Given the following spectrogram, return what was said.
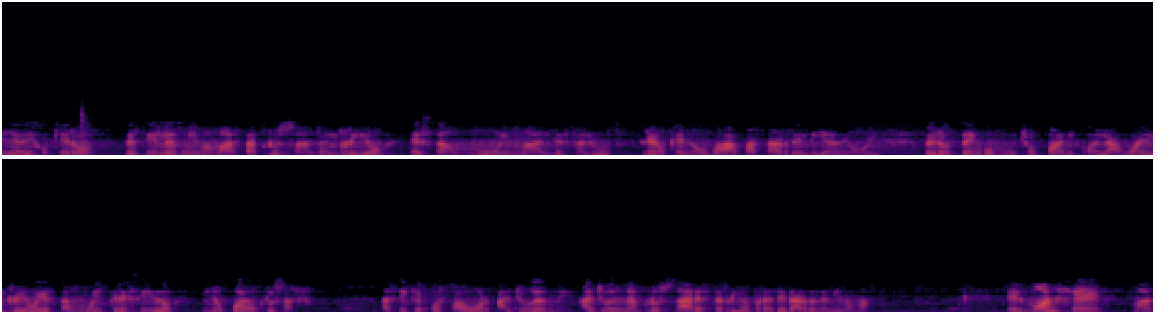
Ella dijo, quiero decirles, mi mamá está cruzando el río, está muy mal de salud, creo que no va a pasar del día de hoy, pero tengo mucho pánico al agua, el río hoy está muy crecido y no puedo cruzarlo. Así que por favor ayúdenme, ayúdenme a cruzar este río para llegar donde mi mamá. El monje más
